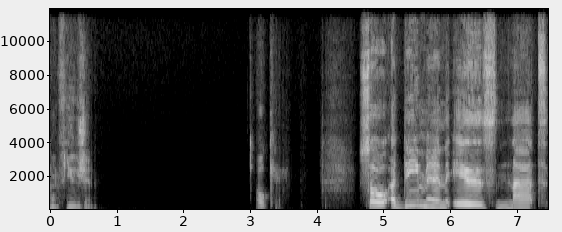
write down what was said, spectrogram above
confusion. Okay. So a demon is not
